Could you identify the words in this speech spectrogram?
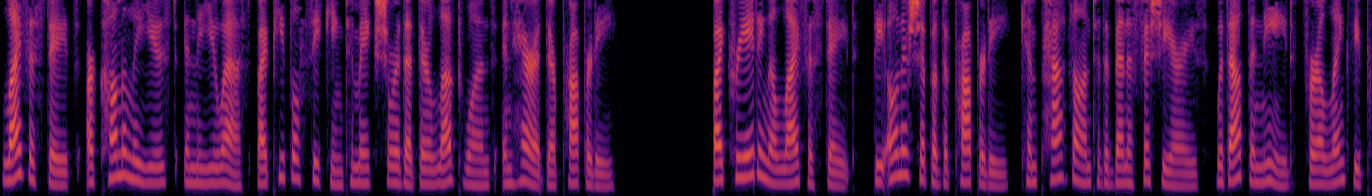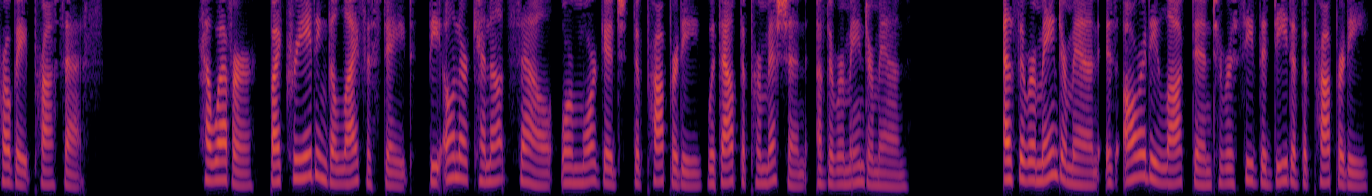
Life estates are commonly used in the U.S. by people seeking to make sure that their loved ones inherit their property. By creating a life estate, the ownership of the property can pass on to the beneficiaries without the need for a lengthy probate process. However, by creating the life estate, the owner cannot sell or mortgage the property without the permission of the remainderman. As the remainderman is already locked in to receive the deed of the property,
